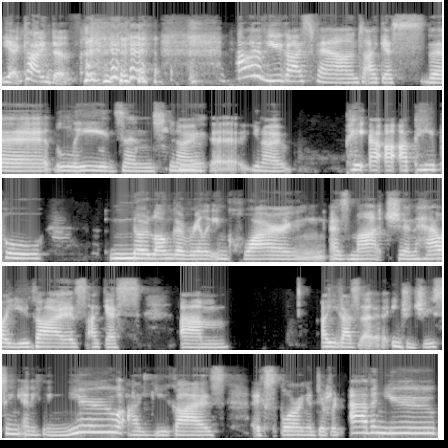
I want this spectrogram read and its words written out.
Yeah, kind of. How have you guys found, I guess, the leads and, you know, uh, you know, pe- are, are people no longer really inquiring as much? And how are you guys, I guess, um, are you guys uh, introducing anything new? Are you guys exploring a different avenue?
